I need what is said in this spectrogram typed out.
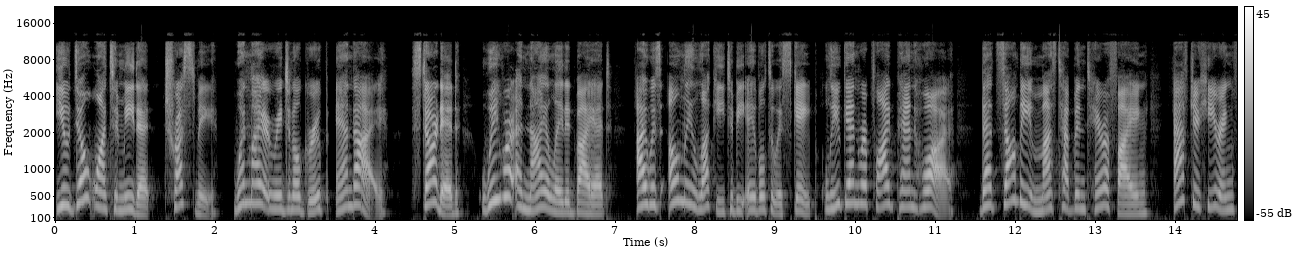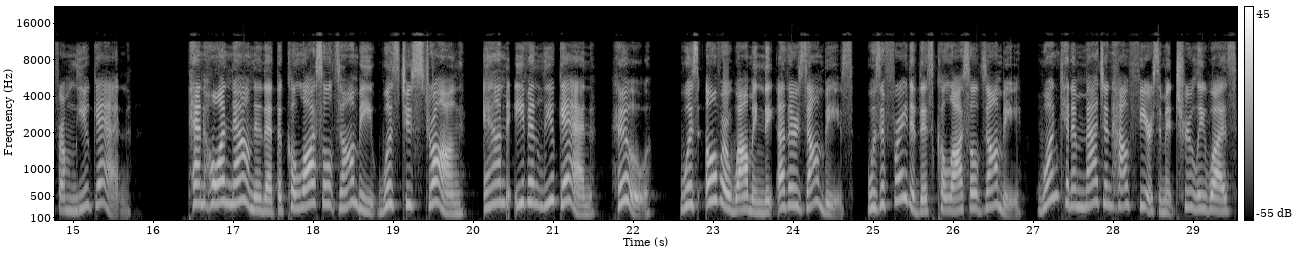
You don't want to meet it, trust me. When my original group and I started, we were annihilated by it. I was only lucky to be able to escape, Liu Gan replied Pan Hua. That zombie must have been terrifying after hearing from Liu Gan. Pan Hua now knew that the colossal zombie was too strong, and even Liu Gan, who was overwhelming the other zombies, was afraid of this colossal zombie. One can imagine how fearsome it truly was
